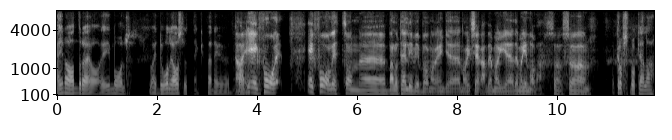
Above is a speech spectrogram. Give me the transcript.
ene og andre og i mål. Det var en dårlig avslutning. Jeg, ja, jeg, får, jeg, får, litt sånn uh, Balotelli-vibber når, når, jeg ser han. Det må jeg, det må jeg innrømme. Så, så Kroppsspråket, eller?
